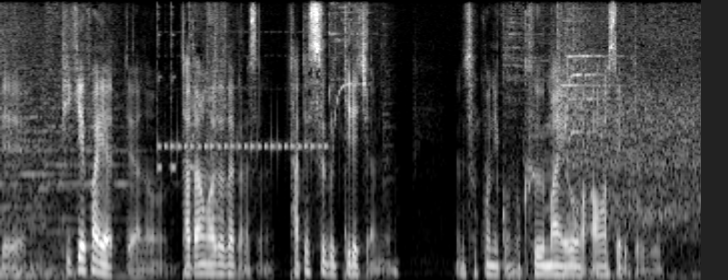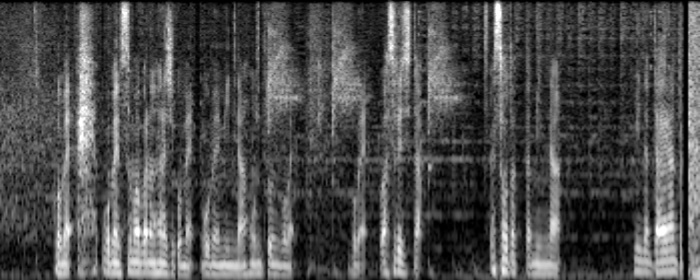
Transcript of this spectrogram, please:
で PK ファイヤーってあの多段技だからさ縦すぐ切れちゃうのよそこにこの空前を合わせるという。ごめん。ごめん。スマブラの話。ごめん。ごめん。みんな。本当にごめん。ごめん。忘れてた。そうだった。みんな。みんな大乱闘。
